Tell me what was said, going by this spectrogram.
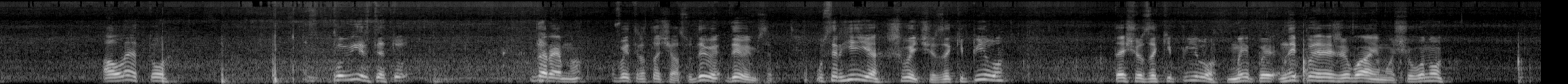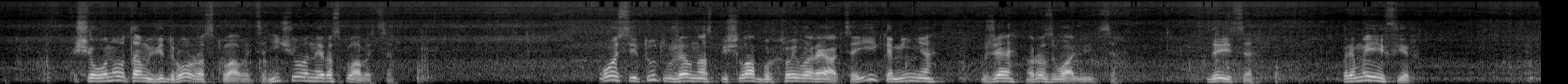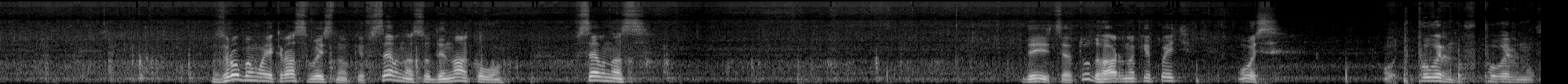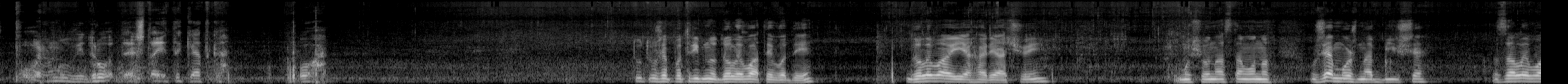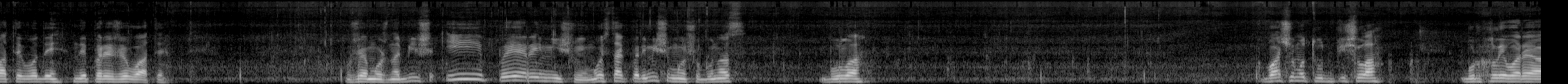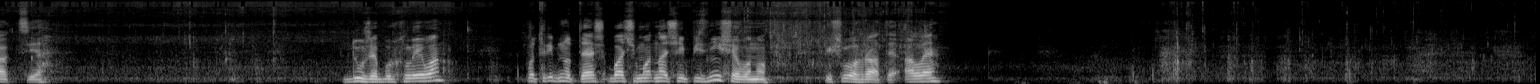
але то повірте, то даремно витрата часу. Диви, дивимося. У Сергія швидше закипіло. Те, що закипіло, ми не переживаємо, що воно, що воно там відро розплавиться. Нічого не розплавиться. Ось і тут вже в нас пішла бурхлива реакція. І каміння вже розвалюється. Дивіться, прямий ефір. Зробимо якраз висновки. Все в нас одинаково, все в нас. Дивіться, тут гарно кипить. Ось. От, повернув, повернув, повернув відро, де ж та етикетка. О. Тут вже потрібно доливати води. доливаю я гарячої, тому що у нас там воно вже можна більше заливати води, не переживати. Вже можна більше. І перемішуємо. Ось так перемішуємо, щоб у нас була. Бачимо, тут пішла бурхлива реакція. Дуже бурхлива. Потрібно теж, бачимо, наче і пізніше воно пішло грати, але.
